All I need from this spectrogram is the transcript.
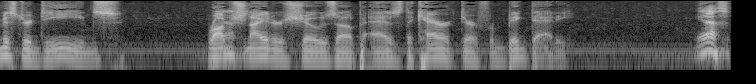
Mr. Deeds, Rob Yes. Schneider shows up as the character for Big Daddy. Yes.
